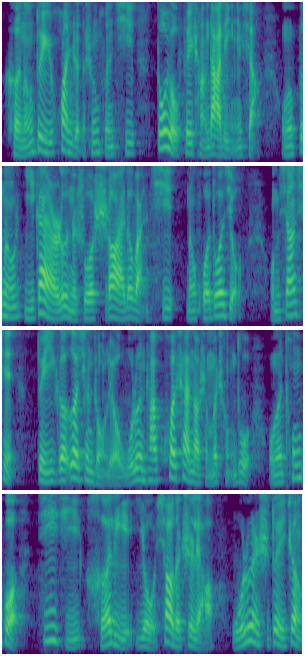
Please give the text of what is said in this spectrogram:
可能对于患者的生存期都有非常大的影响。我们不能一概而论的说食道癌的晚期能活多久。我们相信，对一个恶性肿瘤，无论它扩散到什么程度，我们通过积极、合理、有效的治疗，无论是对症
